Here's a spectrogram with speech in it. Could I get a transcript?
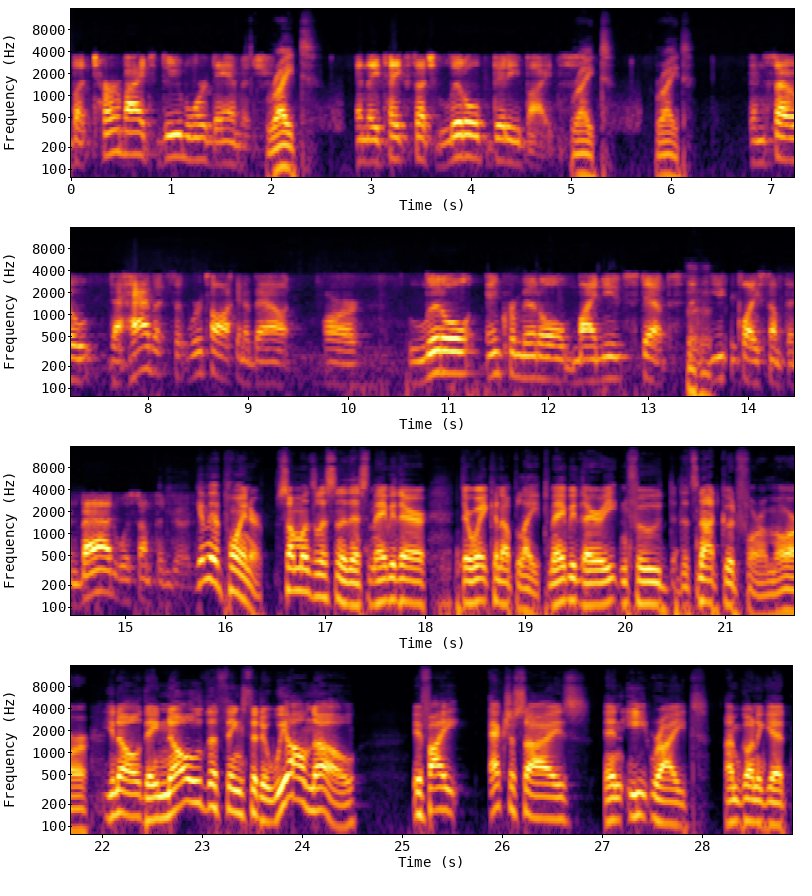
but termites do more damage. Right. And they take such little bitty bites. Right. Right. And so the habits that we're talking about are little incremental minute steps that mm-hmm. you can play something bad with something good. Give me a pointer. Someone's listening to this. Maybe they're they're waking up late. Maybe they're eating food that's not good for them, or you know they know the things to do. We all know if I exercise and eat right, I'm going to get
